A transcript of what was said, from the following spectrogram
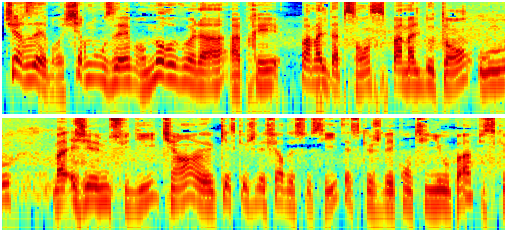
Chers zèbres, chers non-zèbres, me revoilà après pas mal d'absence, pas mal de temps où bah, je me suis dit, tiens, euh, qu'est-ce que je vais faire de ce site? Est-ce que je vais continuer ou pas? Puisque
